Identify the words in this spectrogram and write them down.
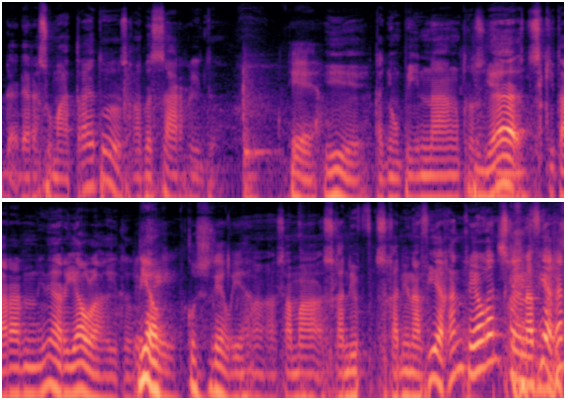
da- daerah Sumatera itu sangat besar gitu. Iya. Iya, Tanjung Pinang terus ya sekitaran ini Riau lah gitu. Riau, khusus Riau ya. Uh, sama Skandif Skandinavia kan? Riau kan? Skandinavia kan?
